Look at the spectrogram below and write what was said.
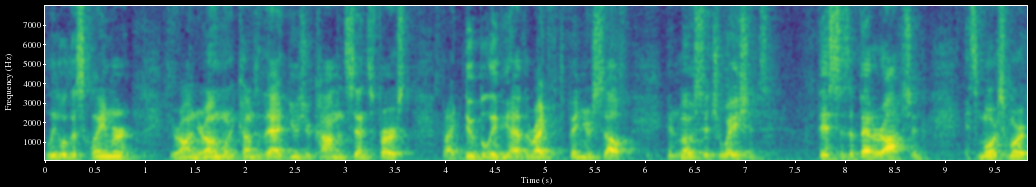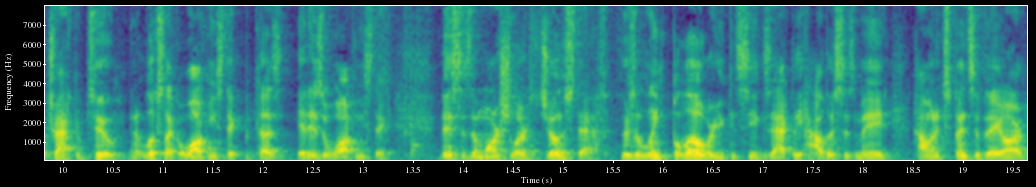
legal disclaimer, you're on your own when it comes to that, use your common sense first, but I do believe you have the right to defend yourself in most situations. This is a better option. It's much more attractive too, and it looks like a walking stick because it is a walking stick. This is a martial arts Joe staff. There's a link below where you can see exactly how this is made, how inexpensive they are,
